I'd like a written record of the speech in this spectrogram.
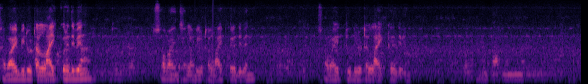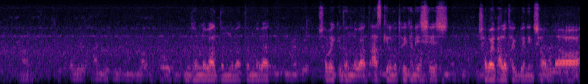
সবাই ভিডিওটা লাইক করে দিবেন। সবাই ইনশাল্লাহ ভিডিওটা লাইক করে দিবেন। সবাই একটু ভিডিওটা লাইক করে দিবেন। ধন্যবাদ ধন্যবাদ ধন্যবাদ। সবাইকে ধন্যবাদ। আজকের মতো এখানেই শেষ। সবাই ভালো থাকবেন ইনশাআল্লাহ।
